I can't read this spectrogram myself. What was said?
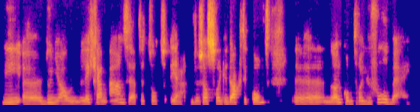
die uh, doen jouw lichaam aanzetten tot, ja, dus als er een gedachte komt, uh, dan komt er een gevoel bij.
